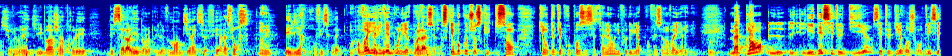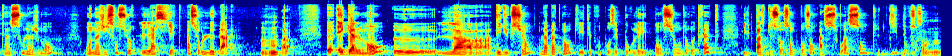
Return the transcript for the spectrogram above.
sur le rééquilibrage entre les, les salariés dont le prélèvement direct se fait à la source et l'IR professionnel. On va y arriver pour l'IR voilà. parce qu'il y a beaucoup de choses qui, qui, sont qui ont été proposées cette année au niveau de l'IR professionnel. On va y arriver. Mhm. Maintenant, l'idée c'est de dire, c'est de dire aujourd'hui, c'est un soulagement en agissant sur l'assiette, pas sur le barème. Mhm. Voilà. Euh, également, euh, la déduction, l'abattement qui était proposé pour les pensions de retraite, il passe de 60% à 70%. Mhm.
